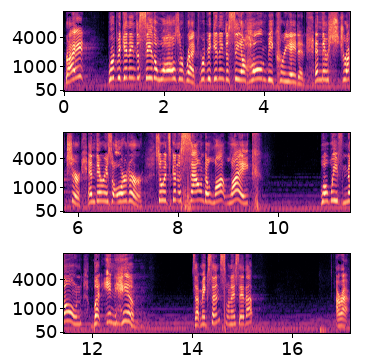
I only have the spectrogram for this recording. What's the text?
Right? We're beginning to see the walls erect. We're beginning to see a home be created, and there's structure and there is order. So it's going to sound a lot like what we've known, but in Him. Does that make sense when I say that? All right.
